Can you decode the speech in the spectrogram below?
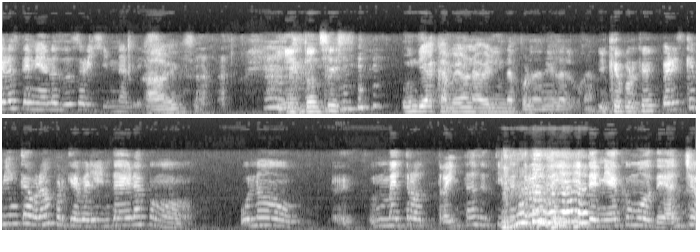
yo los tenía los dos originales. Ay, sí. Y entonces, un día cambiaron a Belinda por Daniela Luján. ¿Y qué, por qué? Pero es que bien cabrón, porque Belinda era como uno, un metro treinta centímetros y, y tenía como de ancho,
